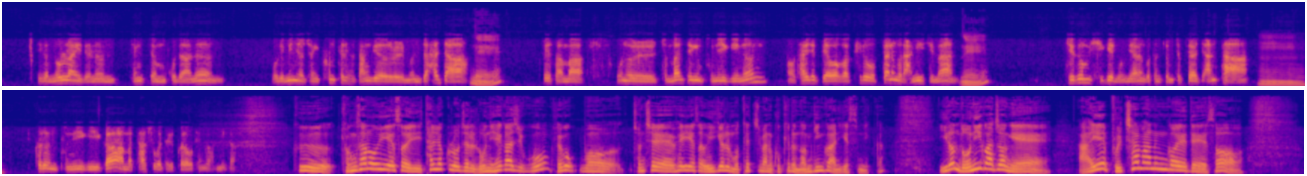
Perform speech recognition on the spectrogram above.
이런 논란이 되는 쟁점보다는 우리 민주노총이 컨트롤에서 단결을 먼저 하자. 네. 그래서 아마 오늘 전반적인 분위기는 어, 사회적 대화가 필요 없다는 건 아니지만 네. 지금 시기에 논의하는 것은 좀 적절하지 않다. 음. 그런 분위기가 아마 다수가 될 거라고 생각합니다. 그 경산호위에서 이 탄력 근로제를 논의해가지고 결국 뭐 전체 회의에서 의결을 못했지만 국회로 넘긴 거 아니겠습니까? 이런 논의 과정에 아예 불참하는 거에 대해서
